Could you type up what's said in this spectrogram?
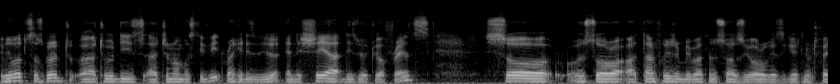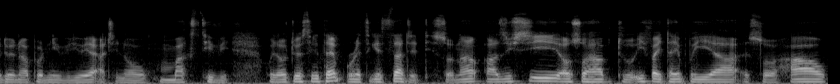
remember to subscribe to, uh, to this uh, channel TV, like this video and share this to your friends so also uh, turn notification bell button so as you always get notified when I upload new video here at you know Max TV. Without wasting time, let's get started. So now as you see, also have to if I type here, so how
